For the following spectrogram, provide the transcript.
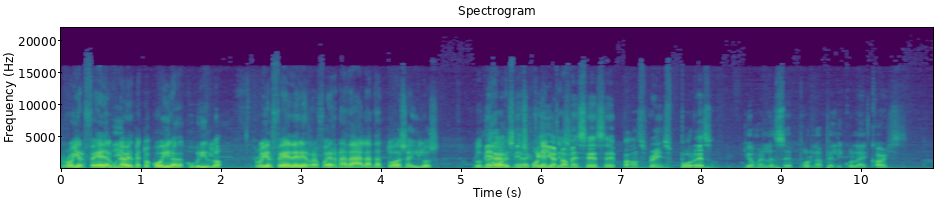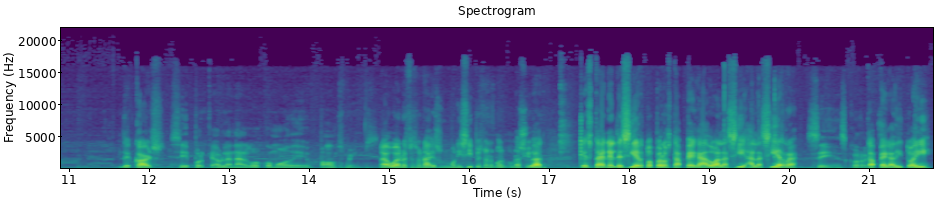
Roger Federer. Alguna vez me tocó ir a cubrirlo. Roger Federer, Rafael Nadal, andan todos ahí los, los mejores mira que yo no me sé ese Palm Springs por eso. Yo me lo sé por la película de Cars. ¿De Cars? Sí, porque hablan algo como de Palm Springs. Ah, bueno, esto es, una, es un municipio, es una, ciudad que está en el desierto, pero está pegado a la, a la sierra. Sí, es correcto. Está pegadito ahí.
